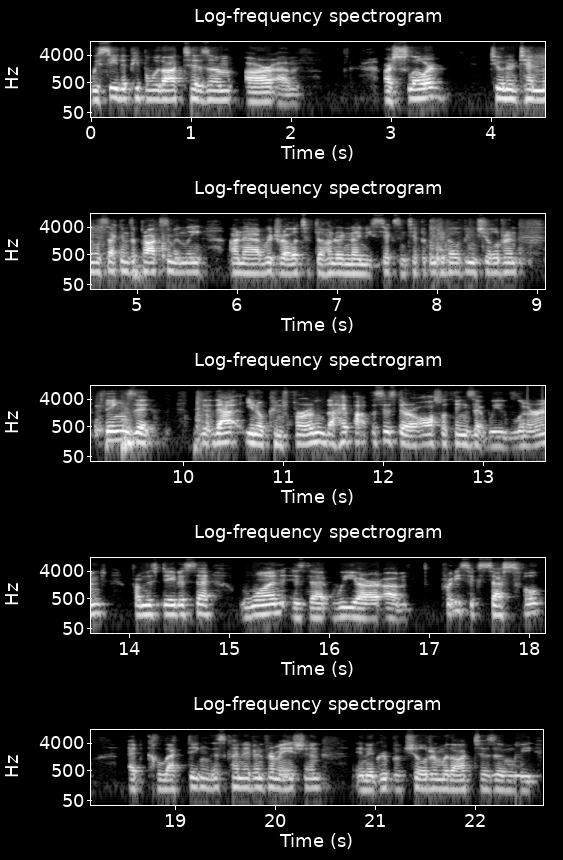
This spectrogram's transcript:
we see that people with autism are, um, are slower 210 milliseconds approximately on average relative to 196 in typically developing children. Things that that you know confirmed the hypothesis. There are also things that we've learned from this data set. One is that we are um, pretty successful at collecting this kind of information in a group of children with autism. We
